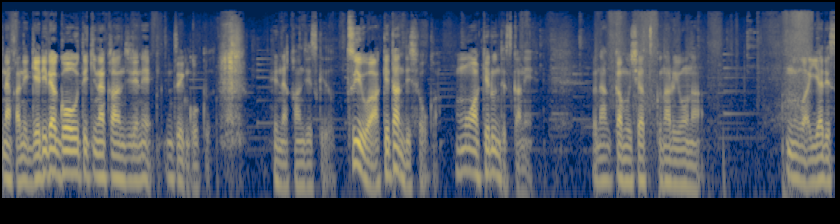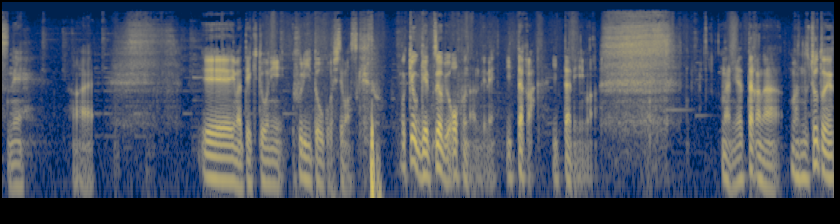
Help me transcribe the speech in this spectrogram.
なんかね、ゲリラ豪雨的な感じでね、全国。変な感じですけど梅雨は明けたんでしょうか？もう明けるんですかね？なんか蒸し暑くなるようなのは嫌ですね。はい。えー、今適当にフリートークをしてますけど。今日月曜日オフなんでね。行ったか？行ったね今。何やったかな、まあ、ちょっとね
